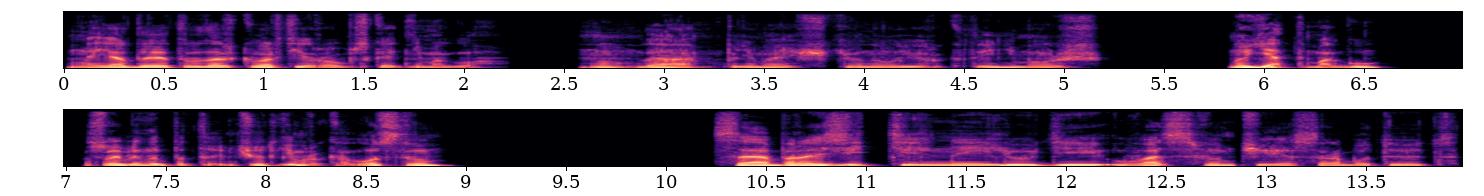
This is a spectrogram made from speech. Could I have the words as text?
А я до этого даже квартиру обыскать не могу. — Ну, да, — понимающе кивнул Юрка, — ты не можешь. — Но я-то могу, особенно под твоим чутким руководством. — Сообразительные люди у вас в МЧС работают,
